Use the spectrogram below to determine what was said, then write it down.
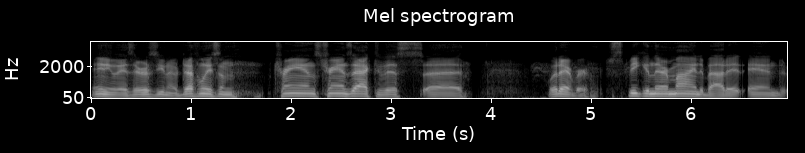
Anyways, there's you know definitely some trans trans activists, uh, whatever, speaking their mind about it, and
